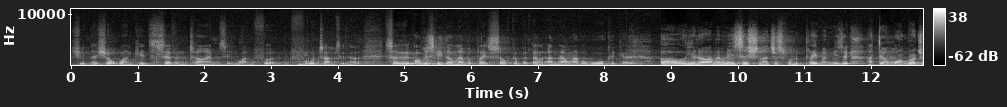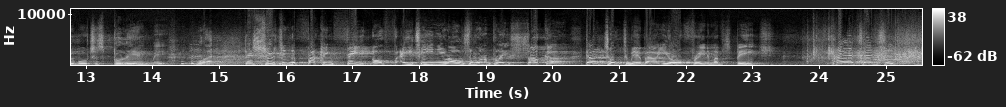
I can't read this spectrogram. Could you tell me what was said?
shoot. They shot one kid seven times in one foot and four times in the other. So obviously they'll never play soccer, but they'll, and they'll never walk again. Oh, you know, I'm a musician. I just want to play my music. I don't want Roger Waters bullying me. what? They're shooting the fucking feet off 18 year olds who want to play soccer. Don't talk to me about your freedom of speech. Pay attention.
